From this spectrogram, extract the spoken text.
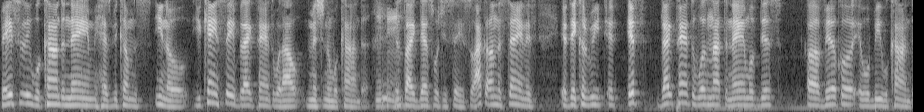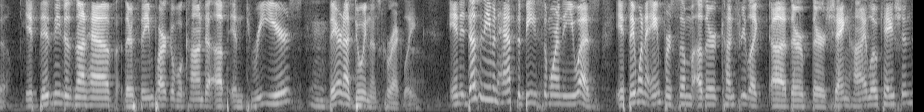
basically Wakanda name has become, you know, you can't say Black Panther without mentioning Wakanda. Mm-hmm. It's like that's what you say. So I could understand if if they could read if, if Black Panther was not the name of this uh, vehicle, it would be Wakanda. if Disney does not have their theme park of Wakanda up in three years, they are not doing this correctly. And it doesn't even have to be somewhere in the U.S. If they want to aim for some other country, like uh, their their Shanghai location,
